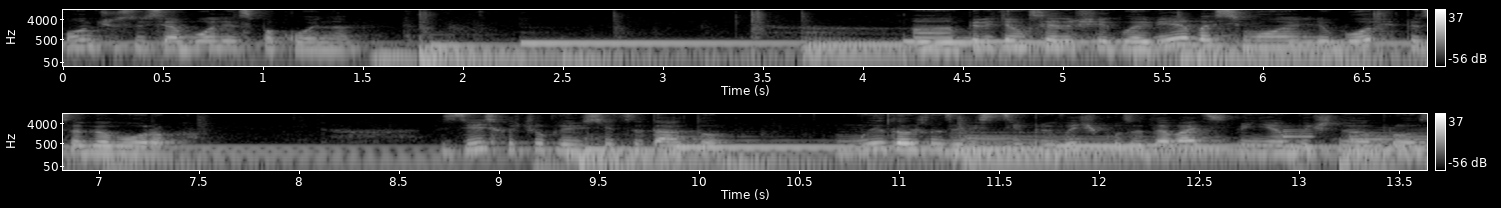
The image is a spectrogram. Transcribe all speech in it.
он чувствует себя более спокойно. А, перейдем к следующей главе, восьмой «Любовь без оговорок». Здесь хочу привести цитату. «Мы должны завести привычку задавать себе необычный вопрос.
